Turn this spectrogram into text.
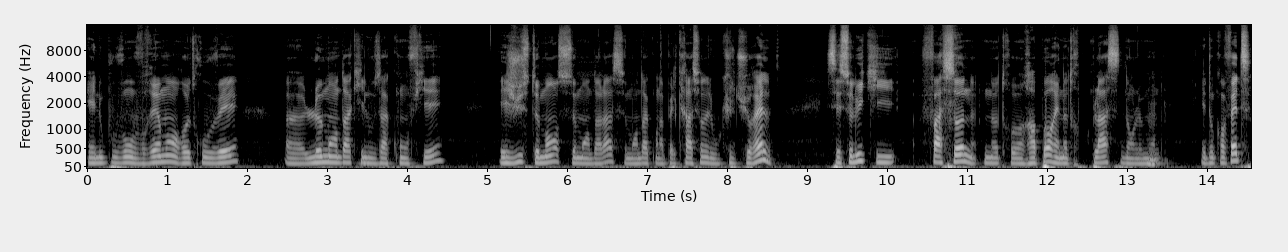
et nous pouvons vraiment retrouver euh, le mandat qu'il nous a confié. Et justement, ce mandat-là, ce mandat qu'on appelle créationnel ou culturel, c'est celui qui façonne notre rapport et notre place dans le monde. Et donc en fait,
